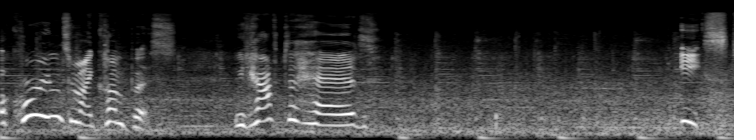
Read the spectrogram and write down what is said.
According to my compass, we have to head east.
